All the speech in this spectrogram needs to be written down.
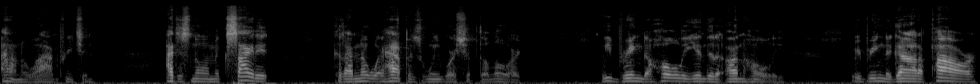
I don't know why I'm preaching. I just know I'm excited because I know what happens when we worship the Lord. We bring the holy into the unholy. We bring the God of power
